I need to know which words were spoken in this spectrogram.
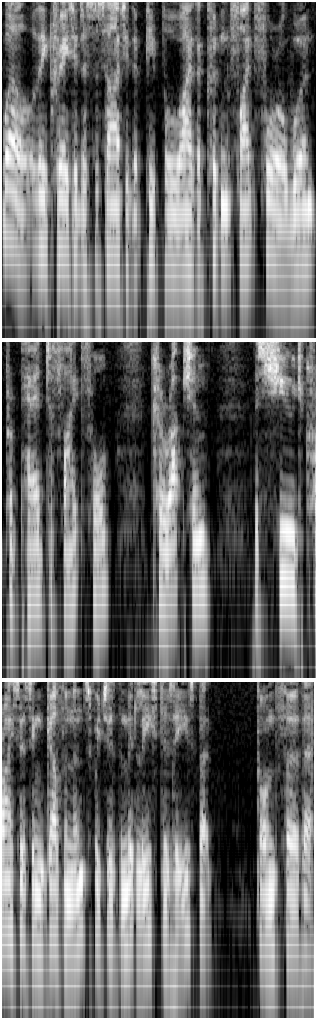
Well, they created a society that people either couldn't fight for or weren't prepared to fight for. Corruption, this huge crisis in governance, which is the Middle East disease, but gone further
